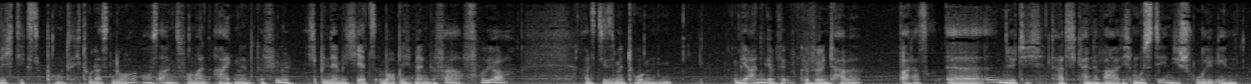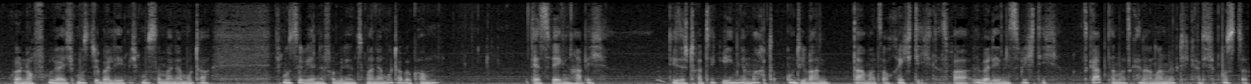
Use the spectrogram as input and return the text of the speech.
wichtigste Punkt. Ich tue das nur aus Angst vor meinen eigenen Gefühlen. Ich bin nämlich jetzt überhaupt nicht mehr in Gefahr. Früher als ich diese Methoden mir angewöhnt habe, war das äh, nötig. Da hatte ich keine Wahl. Ich musste in die Schule gehen oder noch früher. Ich musste überleben. Ich musste meiner Mutter, ich musste wieder eine Verbindung zu meiner Mutter bekommen. Deswegen habe ich diese Strategien gemacht und die waren damals auch richtig. Das war überlebenswichtig. Es gab damals keine andere Möglichkeit. Ich musste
